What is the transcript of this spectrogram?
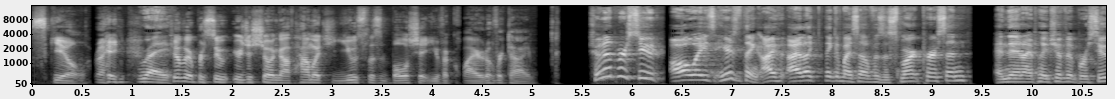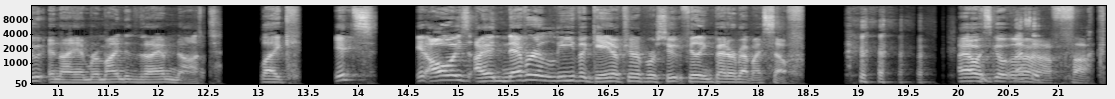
skill, right? Right. Trivial Pursuit, you're just showing off how much useless bullshit you've acquired over time. Trivial Pursuit always. Here's the thing. I I like to think of myself as a smart person, and then I play Trivial Pursuit, and I am reminded that I am not. Like it's it always. I never leave a game of Trivial Pursuit feeling better about myself. I always go, ah, fuck.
